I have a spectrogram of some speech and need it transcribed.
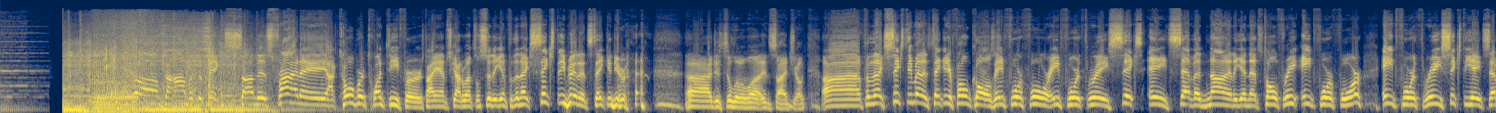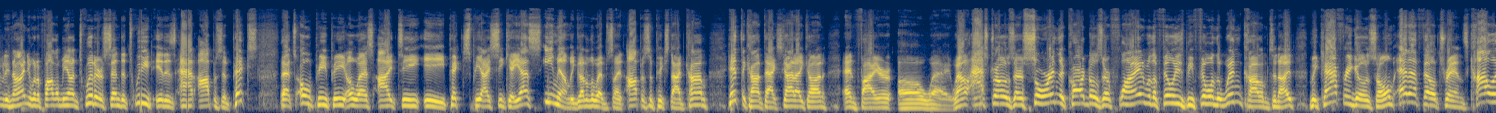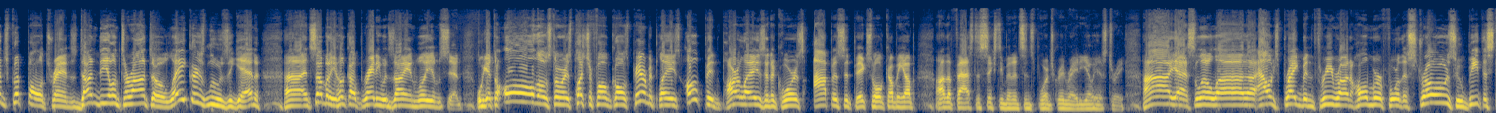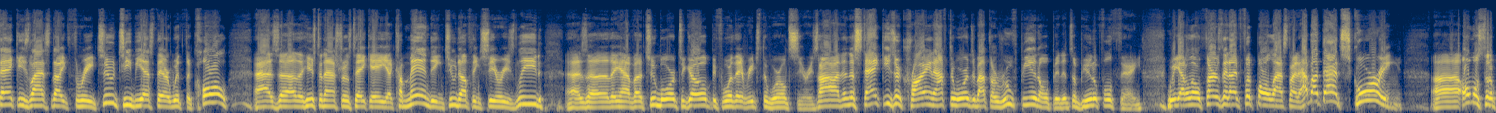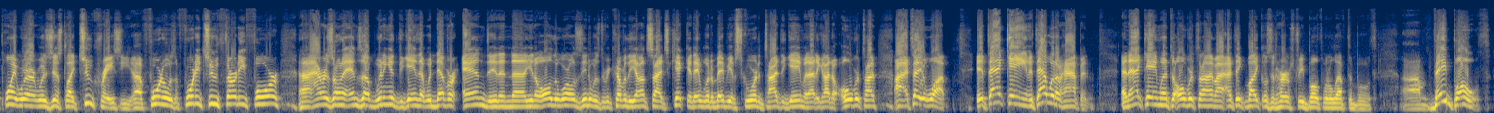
Welcome to Opposite Picks on this Friday, October 21st. I am Scott Wetzel sitting in for the next 60 minutes, taking your. Uh, just a little uh, inside joke. Uh, for the next 60 minutes, taking your phone calls 844 843 6879. Again, that's toll free 844 843 6879. You want to follow me on Twitter? Send a tweet. It is at Opposite Picks. That's O P P O S I T E. Picks, P I C K S. Email me. Go to the website, oppositepicks.com. Hit the contact Scott icon and fire away. Well, Astros are soaring. The Cardinals are flying. Will the Phillies be filling the win column tonight? McCaffrey goes home. NFL trends, college football trends, done deal in Toronto. Lakers lose again. Uh, and somebody hook up Brady with Zion Williamson. We'll get to all those stories, plus your phone calls, pyramid plays, open parlays, and of course, opposite picks, all coming up on the fastest 60 minutes in Sports Grid radio history. Ah, yes, a little uh, Alex Bregman three run homer for the Stros, who beat the Stankies last night 3 2. TBS there with the call as uh, the Houston Astros take a, a commanding 2 0 series lead as uh, they have uh, two more to go before they reach the World Series. Ah, then the Stankies are crying afterwards about the roof being open. It's a beautiful thing. We got a little Thursday night football last night. How about that? Scoring. Uh, almost to the point where it was just like too crazy. Uh, 40 was a 42 34. Uh, Arizona ends up winning it, the game that would never end. And, and uh, you know, all the world needed was to recover the onside kick, and they would have maybe have scored and tied the game and had it gone to overtime. I, I tell you what, if that game, if that would have happened, and that game went to overtime, I, I think Michaels and Herbstreit both would have left the booth. Um, they both,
